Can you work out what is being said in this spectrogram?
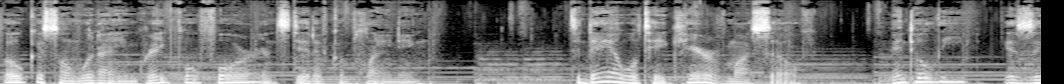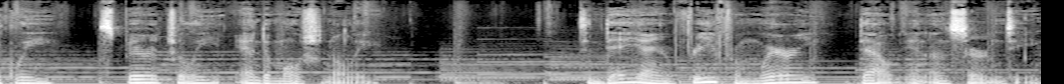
focus on what I am grateful for instead of complaining. Today I will take care of myself mentally, physically, spiritually, and emotionally. Today I am free from worry, doubt, and uncertainty.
